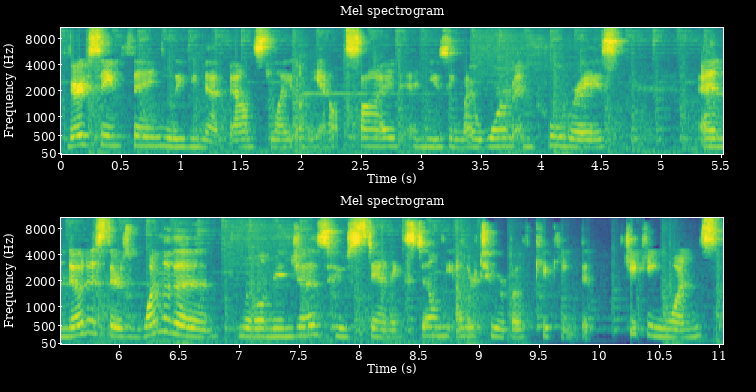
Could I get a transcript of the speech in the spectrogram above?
the very same thing, leaving that bounced light on the outside and using my warm and cool grays. And notice there's one of the little ninjas who's standing still and the other two are both kicking. The kicking ones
